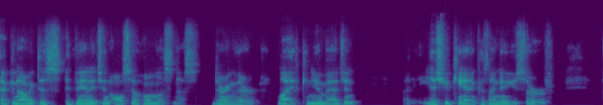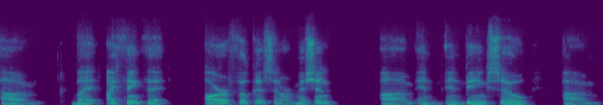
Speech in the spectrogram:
economic disadvantage and also homelessness during their life. Can you imagine? Uh, yes you can because i know you serve. Um, but i think that our focus and our mission um, and and being so um,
